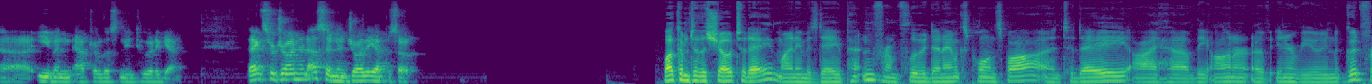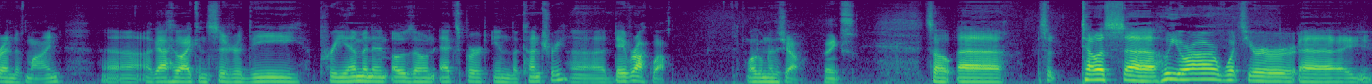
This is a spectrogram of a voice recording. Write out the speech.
uh, even after listening to it again. Thanks for joining us and enjoy the episode. Welcome to the show today. My name is Dave Penton from Fluid Dynamics Pool and Spa, and today I have the honor of interviewing a good friend of mine, uh, a guy who I consider the preeminent ozone expert in the country, uh, Dave Rockwell. Welcome to the show. Thanks. So, uh, so tell us uh, who you are. What's your uh, a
